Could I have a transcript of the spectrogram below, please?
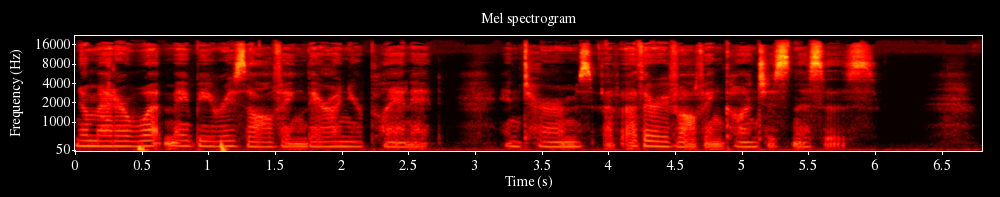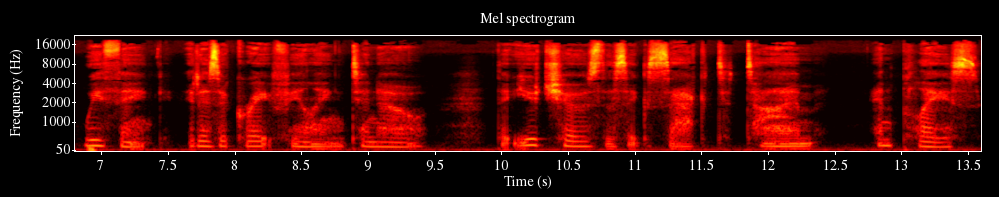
no matter what may be resolving there on your planet in terms of other evolving consciousnesses, we think it is a great feeling to know that you chose this exact time and place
